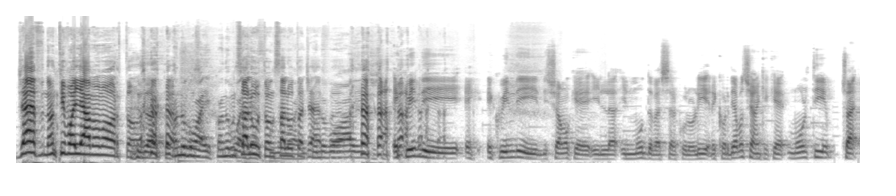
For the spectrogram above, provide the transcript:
Jeff, non ti vogliamo morto. Esatto. quando vuoi, quando un vuoi. Saluto, Jeff, un saluto vuoi, a Jeff. Vuoi, e, quindi, e, e, quindi diciamo che il, il mood deve essere quello lì. Ricordiamoci anche che molti, cioè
